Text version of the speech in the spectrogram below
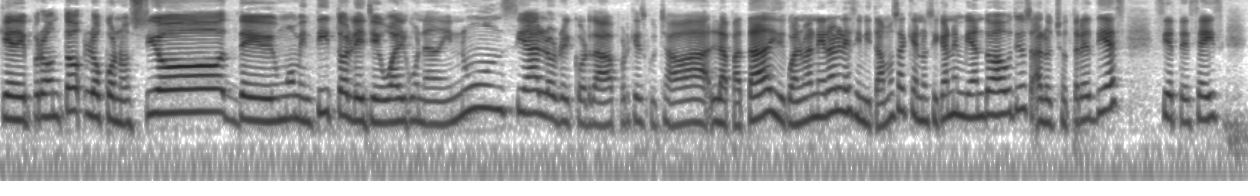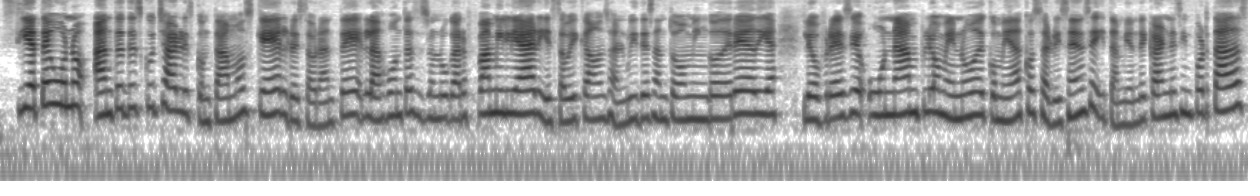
que de pronto lo conoció de un momentito, le llegó alguna denuncia, lo recordaba porque escuchaba la patada y de igual manera les invitamos a que nos sigan enviando audios al 8310 7671. Antes de escuchar, les contamos que el restaurante Las Juntas es un lugar familiar y está ubicado en San Luis de Santo Domingo de Heredia. Le ofrece un amplio menú de comida costarricense y también de carnes importadas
